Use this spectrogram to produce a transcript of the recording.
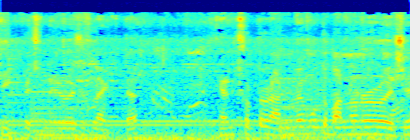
ঠিক পেছনে রয়েছে ফ্লাইটটা এখানে ছোট্ট রানওয়ে মতো বানানো রয়েছে।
